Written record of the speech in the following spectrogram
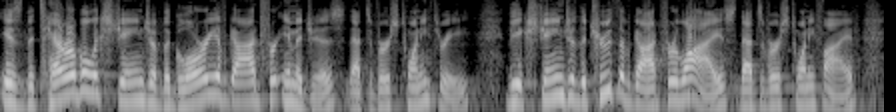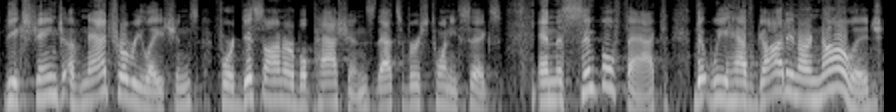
is the terrible exchange of the glory of God for images, that's verse 23, the exchange of the truth of God for lies, that's verse 25, the exchange of natural relations for dishonorable passions, that's verse 26, and the simple fact that we have God in our knowledge,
